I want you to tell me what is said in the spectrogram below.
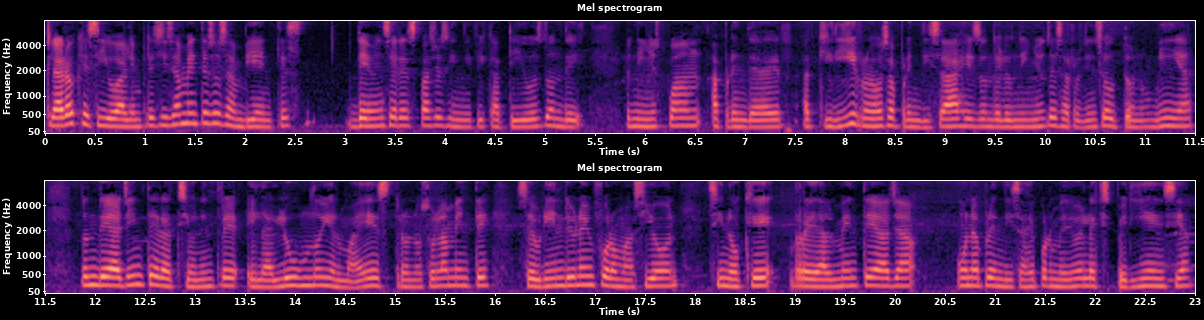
Claro que sí, Valen. Precisamente esos ambientes deben ser espacios significativos donde los niños puedan aprender, adquirir nuevos aprendizajes, donde los niños desarrollen su autonomía, donde haya interacción entre el alumno y el maestro, no solamente se brinde una información, sino que realmente haya un aprendizaje por medio de la experiencia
